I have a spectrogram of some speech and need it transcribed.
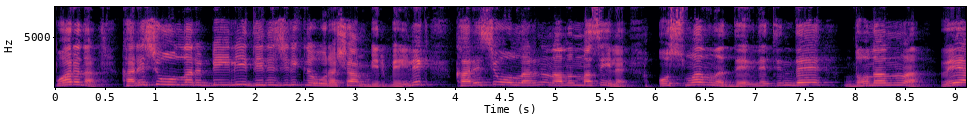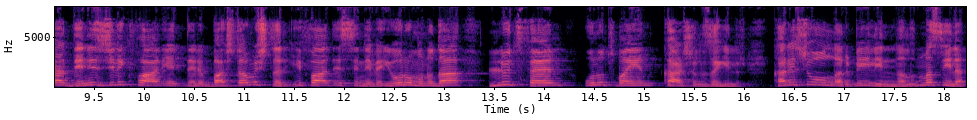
Bu arada Karesioğulları Beyliği denizcilikle uğraşan bir beylik. Karesioğullarının alınması ile Osmanlı Devleti'nde donanma veya denizcilik faaliyetleri başlamıştır ifadesini ve yorumunu da lütfen unutmayın karşınıza gelir. Karesioğulları Beyliği'nin alınmasıyla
